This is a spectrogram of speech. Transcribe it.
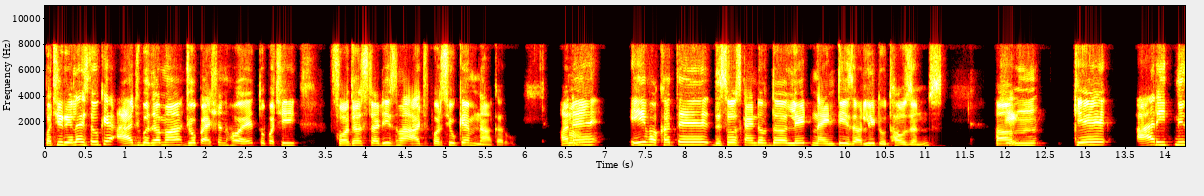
પછી રિયલાઇઝ થયું કે આ જ બધામાં જો પેશન હોય તો પછી ફર્ધર સ્ટડીઝમાં આ જ પરસ્યુ કેમ ના કરવું અને એ વખતે this was kind of the late nineties early two thousand કે આ રીતની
